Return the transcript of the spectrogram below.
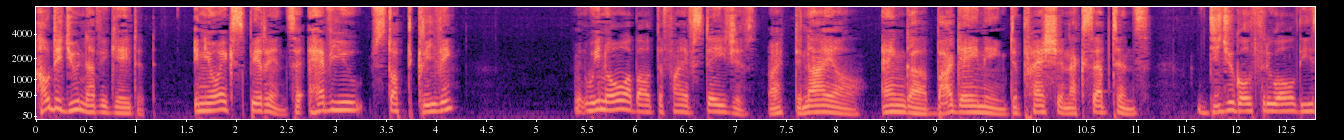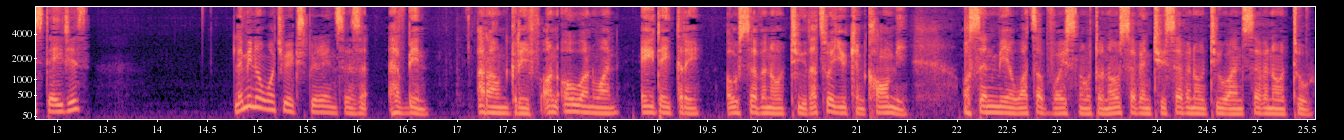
How did you navigate it? In your experience, have you stopped grieving? We know about the five stages, right? Denial, anger, bargaining, depression, acceptance. Did you go through all these stages? Let me know what your experiences have been around grief on 011 883 0702. That's where you can call me or send me a WhatsApp voice note on 0727021702.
